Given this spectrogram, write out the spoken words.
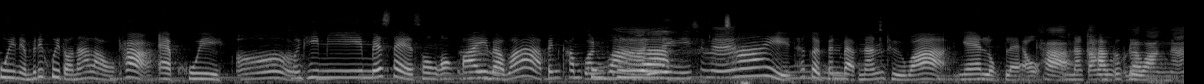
คุยเนี่ยไม่ได้คุยต่อหน้าเราค่ะแอบคุยอ๋อบางทีมีเมสเซจส่งออกไปเออแบบว่าเป็นคำหวาคุนมหวาเคืนออะไรอย่างนี้ใช่ไหมใช่ ถ้าเกิดเป็นแบบนั้นถือว่าแง่ลบแล้วค่ะนะคะต้องก็คือระวังนะ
